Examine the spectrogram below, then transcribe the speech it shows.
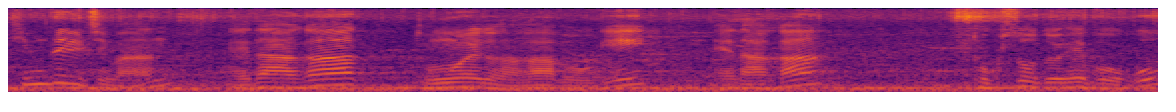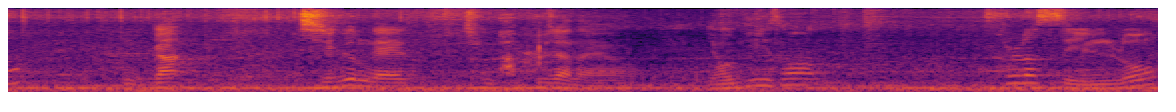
힘들지만 에다가 동호회도 나가보기 에다가 독서도 해보고 그러니까 지금 내 지금 바쁘잖아요. 여기서 플러스 1로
